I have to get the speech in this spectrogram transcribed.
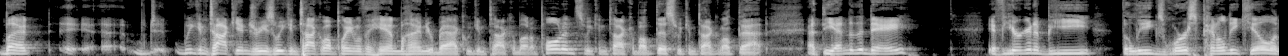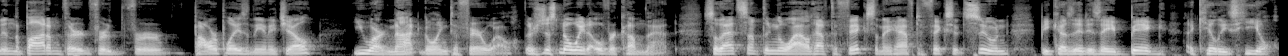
But uh, we can talk injuries. We can talk about playing with a hand behind your back. We can talk about opponents. We can talk about this. We can talk about that. At the end of the day, if you're going to be the league's worst penalty kill and in the bottom third for for power plays in the NHL, you are not going to fare well. There's just no way to overcome that. So that's something the Wild have to fix, and they have to fix it soon because it is a big Achilles heel.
